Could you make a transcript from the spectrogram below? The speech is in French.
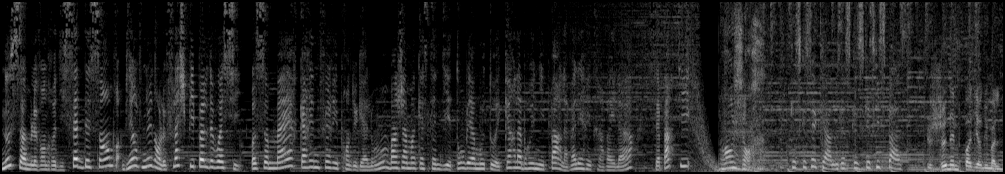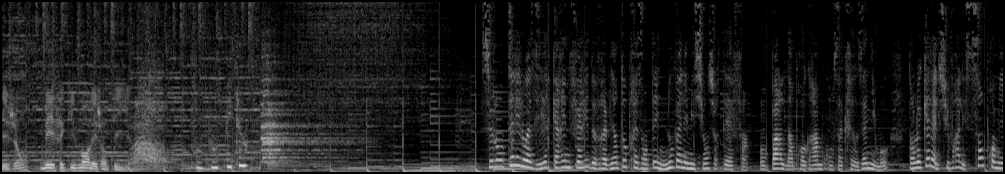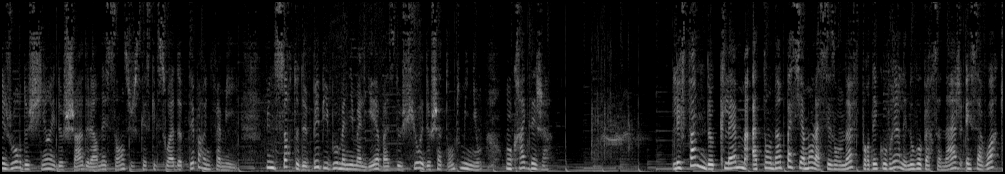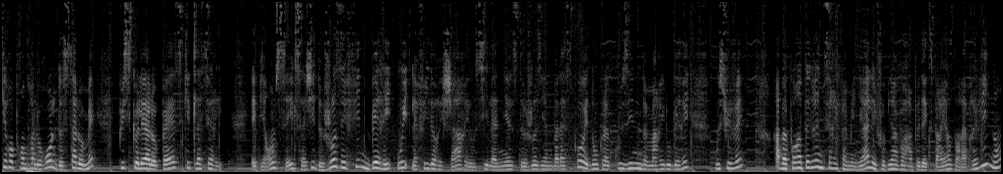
Nous sommes le vendredi 7 décembre, bienvenue dans le Flash People de Voici. Au sommaire, Karine Ferry prend du galon, Benjamin Castaldi est tombé à moto et Carla Bruni parle à Valérie Travailer. C'est parti Bonjour. Qu'est-ce que c'est, Carl Qu'est-ce que- qu'est-ce qui se passe? Je n'aime pas dire du mal des gens, mais effectivement, elle est gentille. Selon Télé Loisirs, Karine Ferry devrait bientôt présenter une nouvelle émission sur TF1. On parle d'un programme consacré aux animaux, dans lequel elle suivra les 100 premiers jours de chiens et de chats de leur naissance jusqu'à ce qu'ils soient adoptés par une famille. Une sorte de baby-boom animalier à base de chiots et de chatons tout mignons. On craque déjà. Les fans de Clem attendent impatiemment la saison 9 pour découvrir les nouveaux personnages et savoir qui reprendra le rôle de Salomé puisque Léa Lopez quitte la série. Eh bien, on le sait, il s'agit de Joséphine Berry, oui, la fille de Richard et aussi la nièce de Josiane Balasco et donc la cousine de Marie-Lou Berry. Vous suivez? Ah bah pour intégrer une série familiale, il faut bien avoir un peu d'expérience dans la vraie vie, non?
